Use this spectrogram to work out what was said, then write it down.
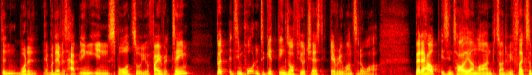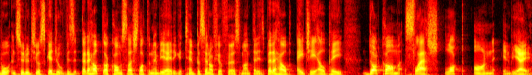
than what whatever's happening in sports or your favorite team, but it's important to get things off your chest every once in a while. BetterHelp is entirely online, designed to be flexible and suited to your schedule. Visit betterhelp.com slash locked on NBA to get 10% off your first month. That is betterhelp, H-E-L-P dot com slash locked on NBA.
